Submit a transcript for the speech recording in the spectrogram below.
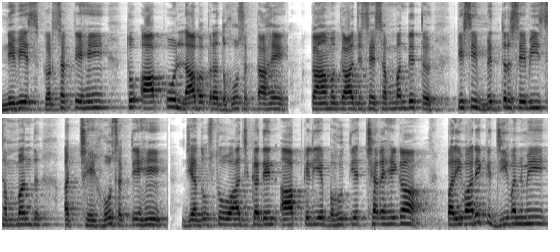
निवेश कर सकते हैं तो आपको लाभप्रद हो सकता है। कामकाज से संबंधित किसी मित्र से भी संबंध अच्छे हो सकते हैं। जी दोस्तों, आज का दिन आपके लिए बहुत ही अच्छा रहेगा। पारिवारिक जीवन में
